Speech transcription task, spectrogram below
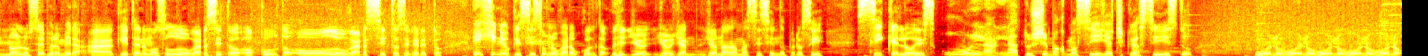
No lo sé, pero mira, aquí tenemos un lugarcito oculto o lugarcito secreto. Es genio que sí es un lugar oculto. Yo, yo, yo nada más diciendo, pero sí. Sí que lo es. ¡Uh, la, la! ¿Tu? ¿Ya checaste esto? Bueno, bueno, bueno, bueno, bueno.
